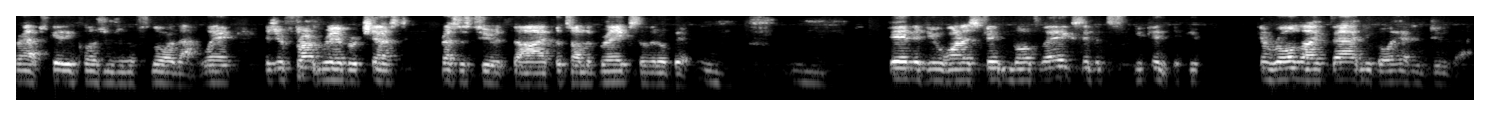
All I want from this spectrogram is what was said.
Perhaps getting closer to the floor that way as your front rib or chest presses to your thigh, puts on the brakes a little bit. Then if you want to straighten both legs, if it's you can if you can roll like that, you go ahead and do that.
